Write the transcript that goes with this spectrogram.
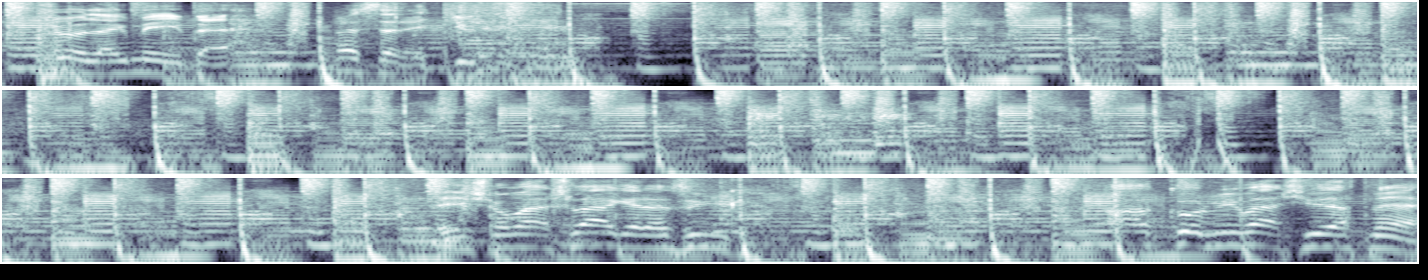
Főleg mélybe, mert szeretjük. És ha más lágerezünk, akkor mi más jöhetne?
